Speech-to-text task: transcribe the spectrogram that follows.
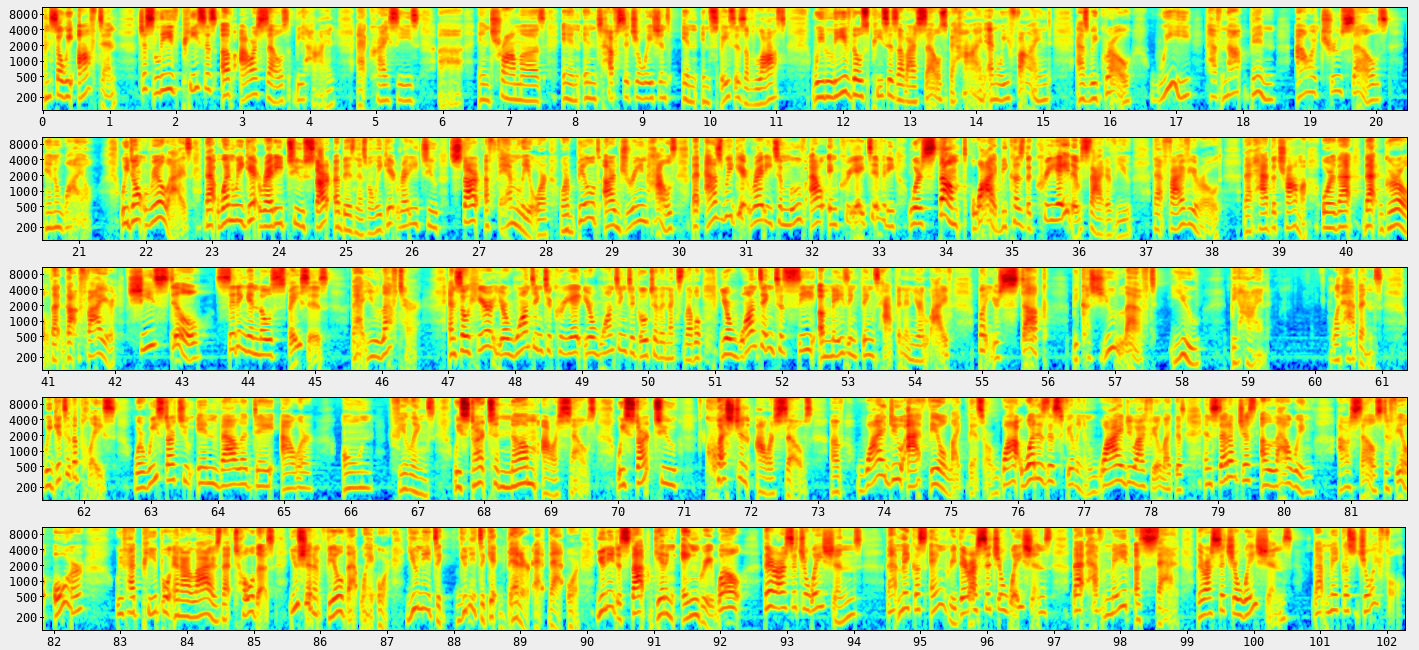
And so we often just leave pieces of ourselves behind at crises, uh, in traumas, in, in tough situations, in, in spaces of loss. We leave those pieces of ourselves behind, and we find as we grow, we have not been our true selves in a while. We don't realize that when we get ready to start a business, when we get ready to start a family or or build our dream house, that as we get ready to move out in creativity, we're stumped. Why? Because the creative side of you, that 5-year-old that had the trauma or that that girl that got fired, she's still sitting in those spaces that you left her. And so here you're wanting to create, you're wanting to go to the next level, you're wanting to see amazing things happen in your life, but you're stuck because you left you behind. What happens? We get to the place where we start to invalidate our own feelings. We start to numb ourselves. We start to question ourselves of why do I feel like this or why what is this feeling and why do I feel like this instead of just allowing ourselves to feel or we've had people in our lives that told us you shouldn't feel that way or you need to you need to get better at that or you need to stop getting angry well there are situations that make us angry. There are situations that have made us sad. There are situations that make us joyful.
